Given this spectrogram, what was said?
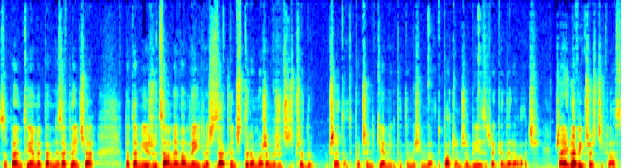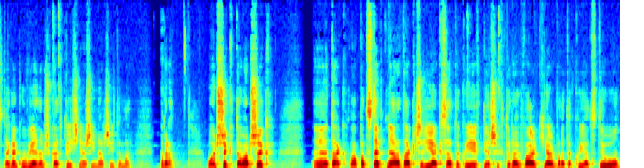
zapamiętujemy pewne zaklęcia, potem je rzucamy, mamy ilość zaklęć, które możemy rzucić przed, przed odpoczynkiem i potem musimy odpocząć, żeby je zregenerować. Przynajmniej dla większości klas. Tak jak mówię, na przykład pieśniarz inaczej to ma. Dobra. Łotrzyk to łotrzyk. E, tak, ma podstępny atak, czyli jak zaatakuje w pierwszych turach walki albo atakuje od tyłu,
